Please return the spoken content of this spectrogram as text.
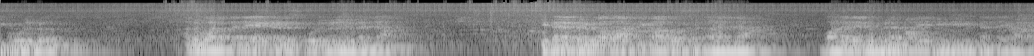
സ്കൂളുകളും അതുപോലെ തന്നെ എയ്ഡഡ് സ്കൂളുകളിലുമെല്ലാം ഇത്തരത്തിലുള്ള വാർഷികാഘോഷങ്ങളെല്ലാം വളരെ വിപുലമായ രീതിയിൽ തന്നെയാണ്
